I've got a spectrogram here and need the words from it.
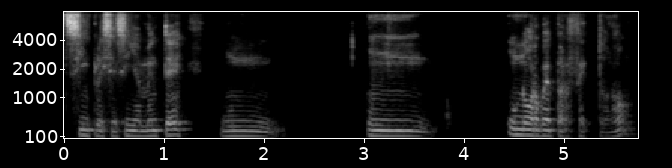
simple y sencillamente un, un, un orbe perfecto, ¿no?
